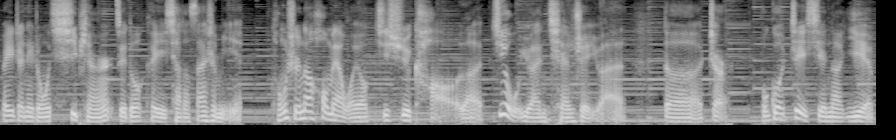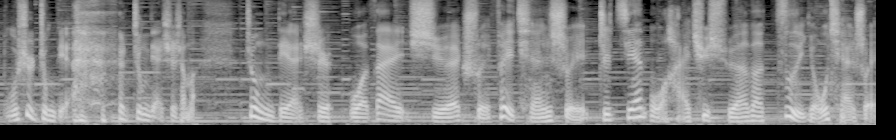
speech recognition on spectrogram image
背着那种气瓶，最多可以下到三十米。同时呢，后面我又继续考了救援潜水员的证。不过这些呢，也不是重点，重点是什么？重点是我在学水肺潜水之间，我还去学了自由潜水。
